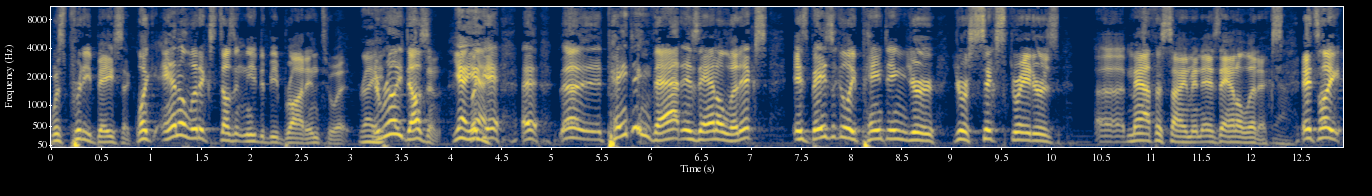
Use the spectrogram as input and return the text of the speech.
was pretty basic. Like analytics doesn't need to be brought into it. Right. It really doesn't. Yeah, Like, yeah. uh, uh, painting that as analytics is basically painting your your sixth graders. Uh, math assignment as analytics. It's like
